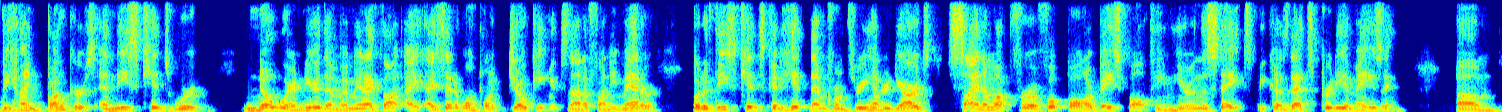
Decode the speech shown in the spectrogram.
behind bunkers and these kids were nowhere near them. I mean, I thought I, I said at one point joking, it's not a funny matter, but if these kids could hit them from 300 yards, sign them up for a football or baseball team here in the States, because that's pretty amazing. Um,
